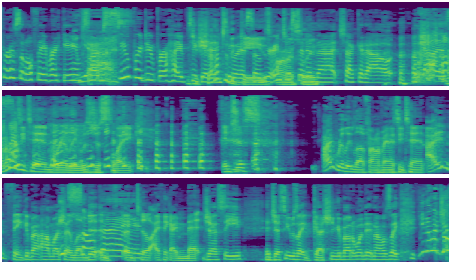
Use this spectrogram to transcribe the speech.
personal favorite game. So I'm super duper hyped to Dude, get shout out to into the it. so if you're interested honestly. in that, check it out. yes. Final. Fantasy X really was just like it just. I really love Final Fantasy X. I didn't think about how much I loved so it un- until I think I met Jessy, and Jessy was like gushing about it one day, and I was like, "You know what? Jessy's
